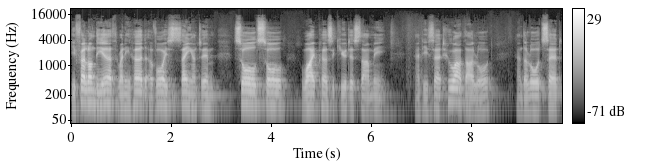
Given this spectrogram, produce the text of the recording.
He fell on the earth when he heard a voice saying unto him, Saul, Saul, why persecutest thou me? And he said, Who art thou, Lord? And the Lord said,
